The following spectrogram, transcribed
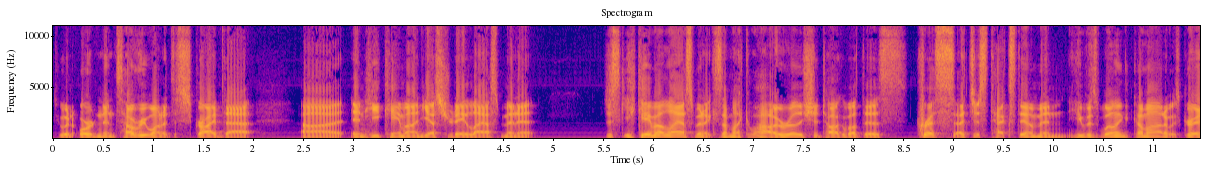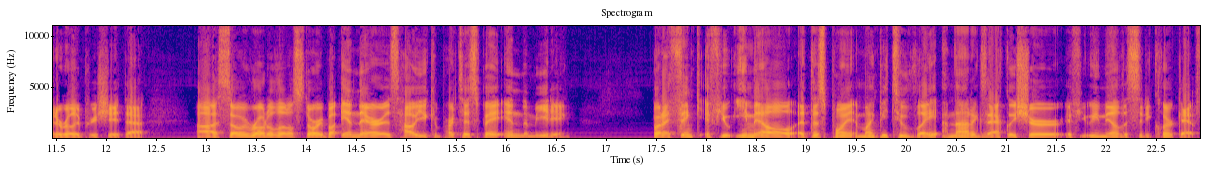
to an ordinance, however you want to describe that. Uh, and he came on yesterday, last minute. Just he came on last minute because I'm like, wow, I really should talk about this. Chris, I just texted him and he was willing to come on. It was great. I really appreciate that. Uh, so I wrote a little story, but in there is how you can participate in the meeting. But I think if you email at this point, it might be too late. I'm not exactly sure if you email the city clerk at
